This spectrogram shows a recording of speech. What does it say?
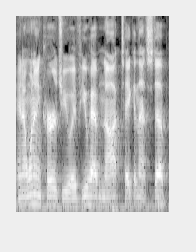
And I want to encourage you if you have not taken that step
